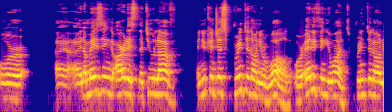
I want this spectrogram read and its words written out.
or an amazing artist that you love and you can just print it on your wall or anything you want. Print it on,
